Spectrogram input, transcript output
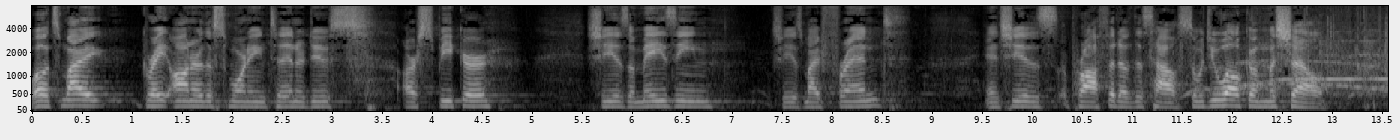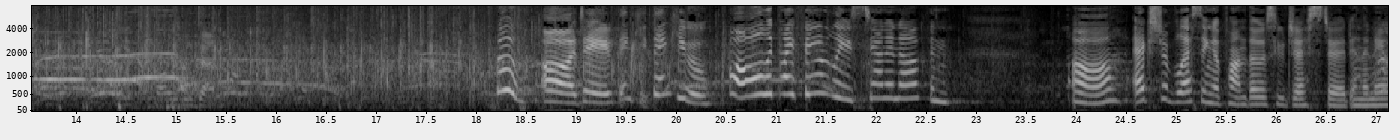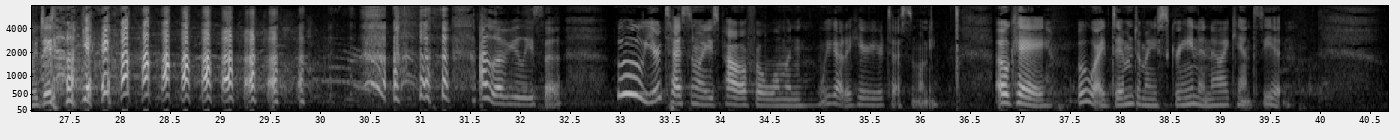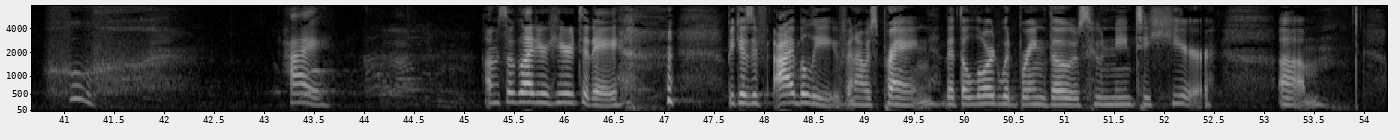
Well, it's my great honor this morning to introduce our speaker. She is amazing. She is my friend, and she is a prophet of this house. So, would you welcome Michelle? Oh, Dave, thank you, thank you. Oh, look, my family standing up and oh, extra blessing upon those who just stood in the name of Jesus. I love you, Lisa. Ooh, your testimony is powerful, woman. We got to hear your testimony. Okay. Ooh, I dimmed my screen and now I can't see it. Whew. Hi. I'm so glad you're here today. because if I believe, and I was praying, that the Lord would bring those who need to hear um,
